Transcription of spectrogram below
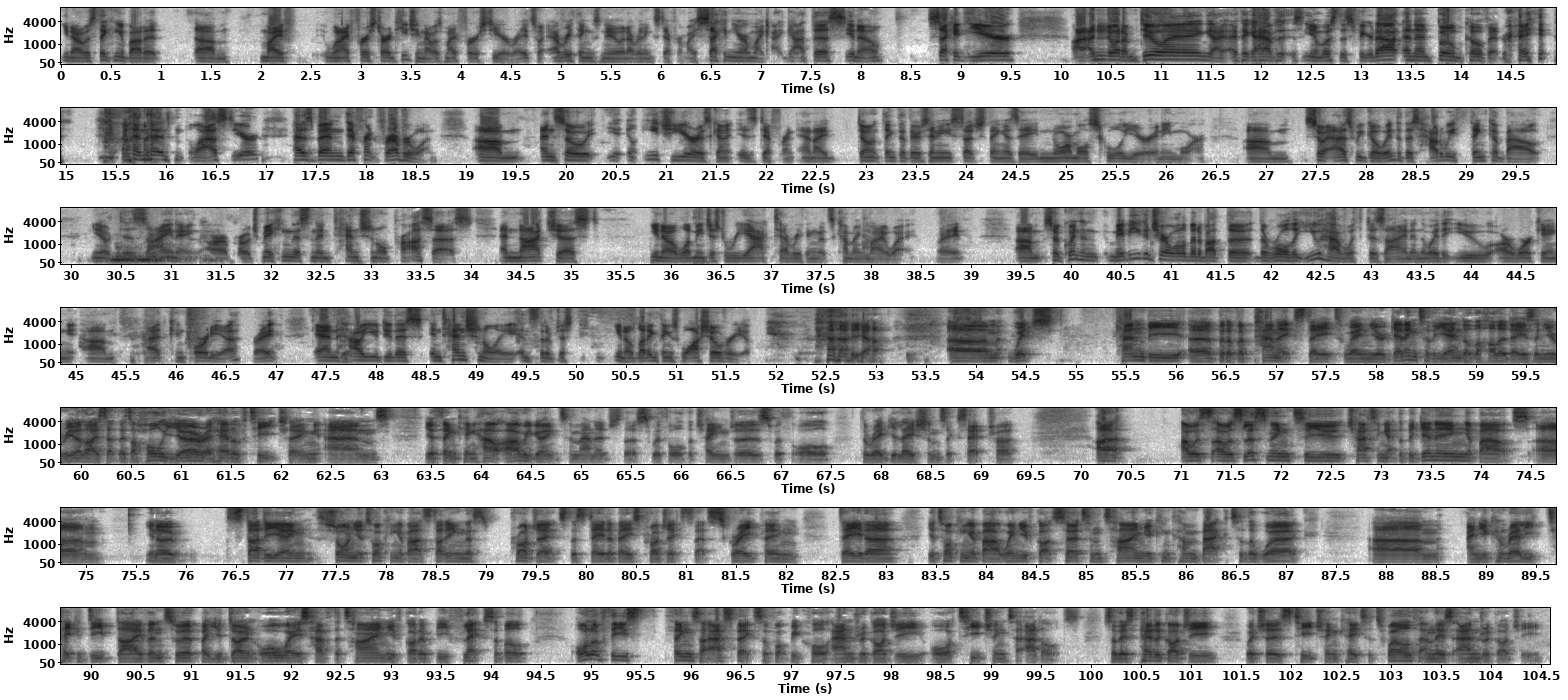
you know, I was thinking about it. Um, my when I first started teaching, that was my first year, right? So everything's new and everything's different. My second year, I'm like, I got this, you know. Second year, I, I know what I'm doing. I, I think I have you know most of this figured out, and then boom, COVID, right? and then last year has been different for everyone. Um, and so you know, each year is gonna is different. And I don't think that there's any such thing as a normal school year anymore. Um, so as we go into this, how do we think about you know designing our approach, making this an intentional process, and not just you know let me just react to everything that's coming my way, right? Um, so, Quentin, maybe you can share a little bit about the the role that you have with design and the way that you are working um, at Concordia, right? And yeah. how you do this intentionally instead of just you know letting things wash over you. yeah, um, which can be a bit of a panic state when you're getting to the end of the holidays and you realize that there's a whole year ahead of teaching and you're thinking how are we going to manage this with all the changes with all the regulations, etc. Uh, I was I was listening to you chatting at the beginning about um, you know studying. Sean, you're talking about studying this project, this database projects that's scraping data. You're talking about when you've got certain time, you can come back to the work. Um, and you can really take a deep dive into it, but you don't always have the time. You've got to be flexible. All of these things are aspects of what we call andragogy or teaching to adults. So there's pedagogy, which is teaching K to 12, and there's andragogy.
